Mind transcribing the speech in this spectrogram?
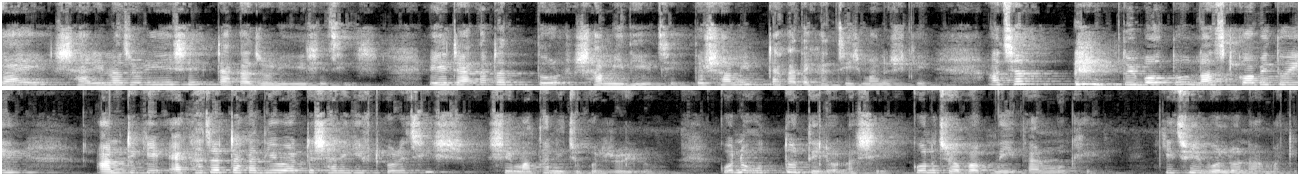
গায়ে শাড়ি না জড়িয়ে এসে টাকা জড়িয়ে এসেছিস। এই টাকাটা তোর স্বামী দিয়েছে। তোর স্বামীর টাকা দেখাচ্ছিস মানুষকে। আচ্ছা তুই বলতো, লাস্ট কবে তুই আন্টিকে এক হাজার টাকা দিয়েও একটা শাড়ি গিফট করেছিস? সে মাথা নিচু করে রইল। কোনো উত্তর দিল না সে, কোনো জবাব নেই তার মুখে। কিছুই বলল না আমাকে।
